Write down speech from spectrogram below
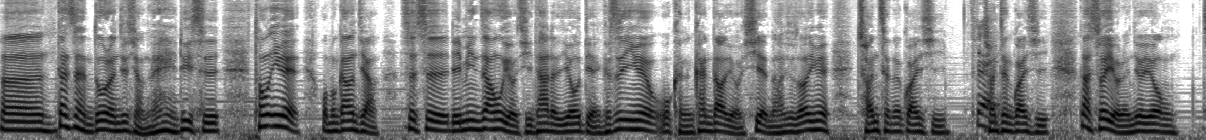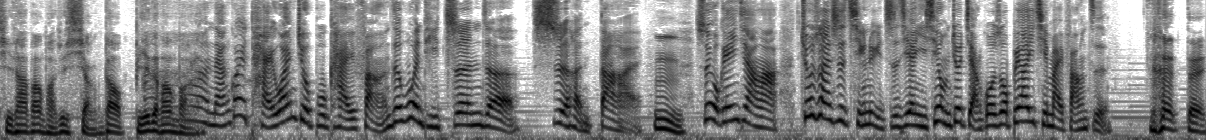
嗯，但是很多人就想着，哎，律师通，因为我们刚刚讲这是联名账户有其他的优点，可是因为我可能看到有限，然后就说因为传承的关系，对传承关系，那所以有人就用其他方法去想到别的方法啊，难怪台湾就不开放，这问题真的是很大哎。嗯，所以我跟你讲啦，就算是情侣之间，以前我们就讲过说不要一起买房子。对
